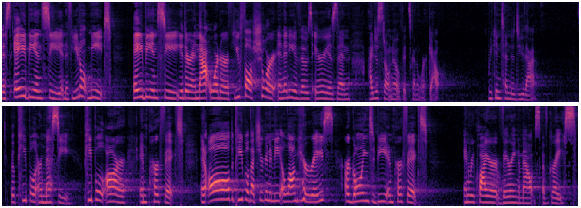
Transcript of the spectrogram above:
this A, B, and C. And if you don't meet A, B, and C, either in that order, if you fall short in any of those areas, then I just don't know if it's going to work out. We can tend to do that. But people are messy, people are imperfect. And all the people that you're going to meet along your race are going to be imperfect and require varying amounts of grace.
